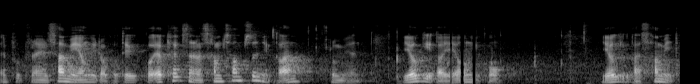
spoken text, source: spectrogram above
F 프라임 3이 0이라고 되어 있고 fx는 3 참수니까 그러면 여기가 0이고 여기가 3이다.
